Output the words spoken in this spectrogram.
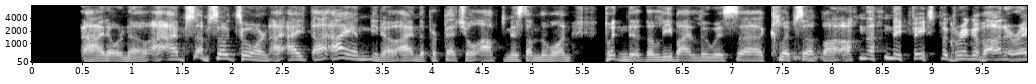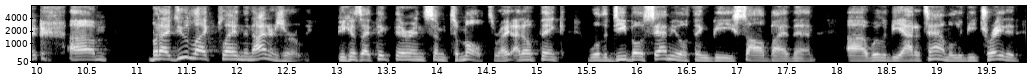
I don't know. I, am I'm, I'm so torn. I, I I am you know I'm the perpetual optimist. I'm the one putting the the Levi Lewis uh, clips up on, on the Facebook Ring of Honor, right? Um, but I do like playing the Niners early because I think they're in some tumult, right? I don't think will the Deebo Samuel thing be solved by then? Uh, will he be out of town? Will he be traded?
